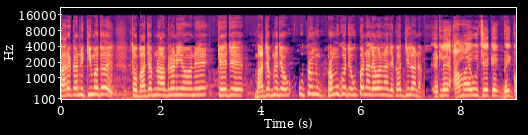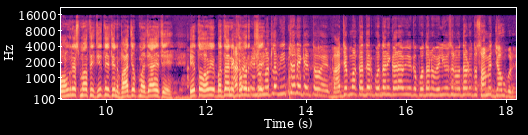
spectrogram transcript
કાર્યકરની કિંમત હોય તો ભાજપના અગ્રણીઓને કે જે ભાજપના જે ઉપપ્રમુખ પ્રમુખો જે ઉપરના લેવલના છે કચ્છ જિલ્લાના. એટલે આમાં એવું છે કે ભાઈ કોંગ્રેસમાંથી જીતે છે ને ભાજપમાં જાય છે એ તો હવે બધાને ખબર છે. મતલબ ઈ જ છે ને કે તો ભાજપમાં કદર પોતાની કરાવી હોય કે પોતાનું વેલ્યુએશન વધારવું તો સામે જ જવું પડે.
